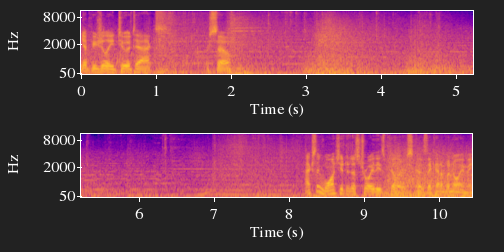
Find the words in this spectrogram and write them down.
Yep, usually two attacks or so. I actually want you to destroy these pillars, because they kind of annoy me.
